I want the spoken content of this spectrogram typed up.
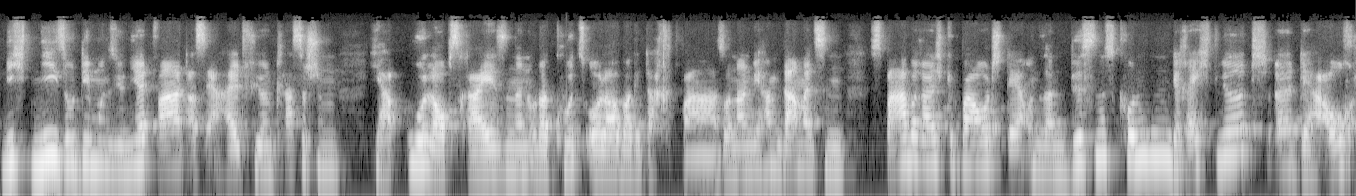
nicht nie so dimensioniert war, dass er halt für einen klassischen ja, Urlaubsreisenden oder Kurzurlauber gedacht war, sondern wir haben damals einen Spa-Bereich gebaut, der unseren Businesskunden gerecht wird, äh, der auch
